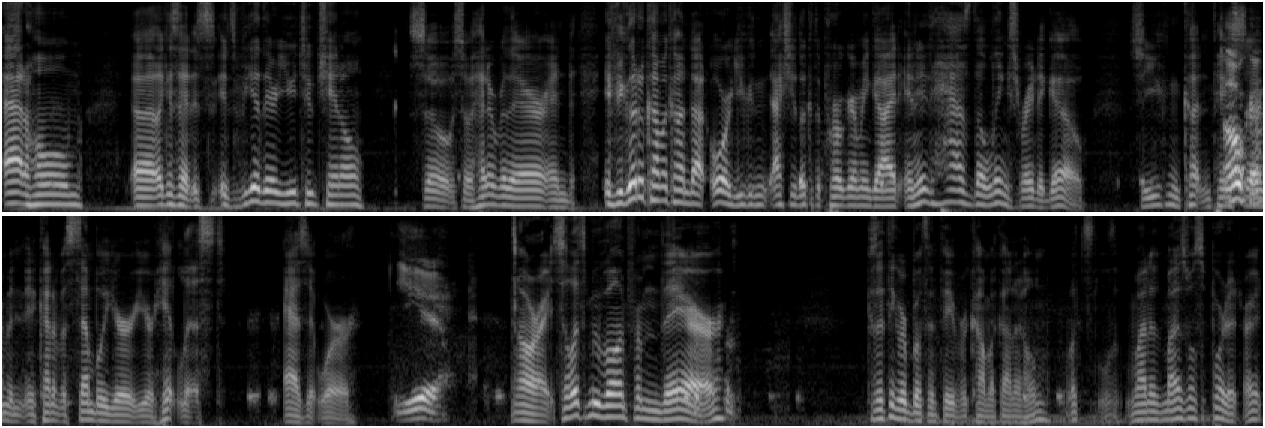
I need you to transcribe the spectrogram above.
at home. Uh, like I said, it's it's via their YouTube channel. So so head over there, and if you go to comiccon.org, you can actually look at the programming guide, and it has the links ready to go. So you can cut and paste Okay. them and, and kind of assemble your your hit list, as it were. Yeah. All right, so let's move on from there, because I think we're both in favor of Comic Con at home. Let's might as, might as well support it, right?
